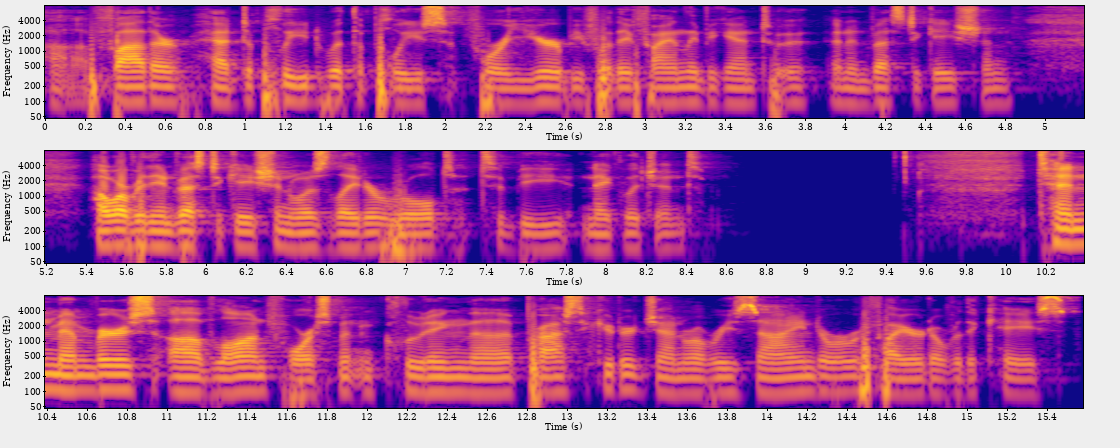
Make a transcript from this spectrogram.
uh, father had to plead with the police for a year before they finally began to, an investigation. However, the investigation was later ruled to be negligent. Ten members of law enforcement, including the prosecutor general, resigned or were fired over the case.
